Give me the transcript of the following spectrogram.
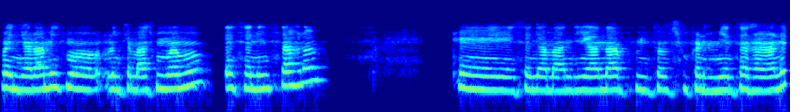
Pues yo ahora mismo lo que más muevo es en Instagram, que se llama diana.supervivientes reales.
